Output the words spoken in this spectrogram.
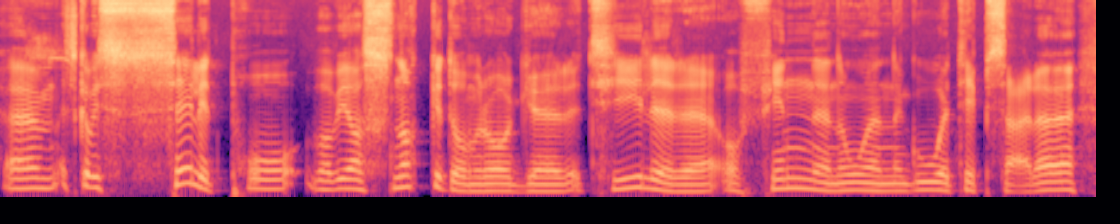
Um, skal vi se litt på hva vi har snakket om, Roger, tidligere, og finne noen gode tips her? Uh,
